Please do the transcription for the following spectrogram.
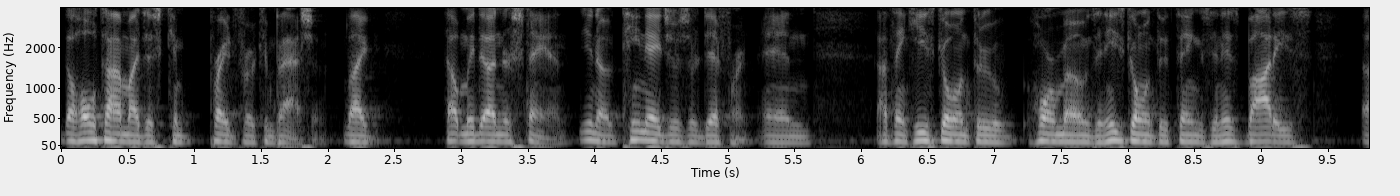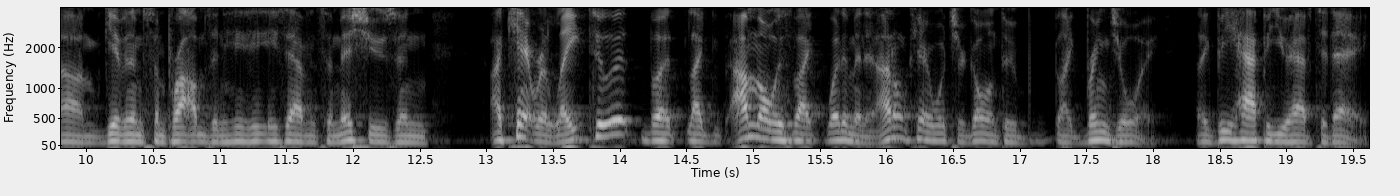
the whole time I just com- prayed for compassion. Like help me to understand. You know, teenagers are different, and I think he's going through hormones and he's going through things, and his body's um, giving him some problems, and he, he's having some issues, and I can't relate to it. But like I'm always like, wait a minute, I don't care what you're going through. Like bring joy. Like be happy you have today.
